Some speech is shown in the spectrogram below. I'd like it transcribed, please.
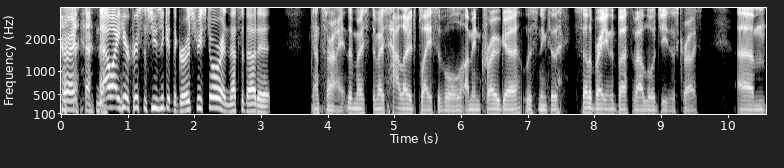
all right. Now I hear Christmas music at the grocery store, and that's about it. That's right. The most the most hallowed place of all. I'm in Kroger, listening to celebrating the birth of our Lord Jesus Christ. Um,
